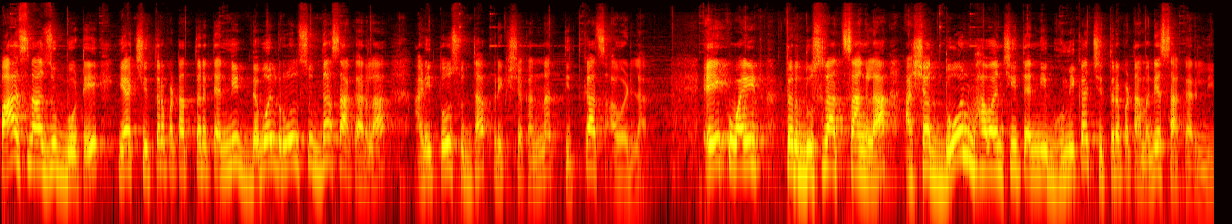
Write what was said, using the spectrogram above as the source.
पाच नाजूक बोटे या चित्रपटात तर त्यांनी डबल रोल सुद्धा साकारला आणि तो सुद्धा प्रेक्षकांना तितकाच आवडला. एक वाईट तर दुसरा चांगला अशा दोन भावांची त्यांनी भूमिका चित्रपटामध्ये साकारली.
